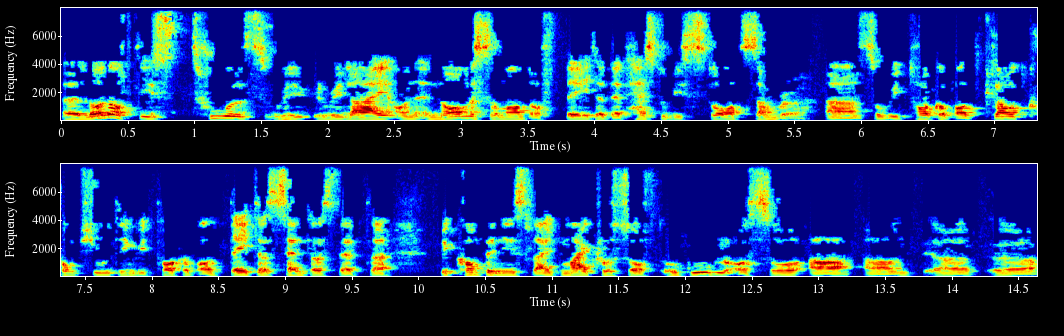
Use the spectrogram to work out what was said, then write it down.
a lot of these tools re rely on enormous amount of data that has to be stored somewhere. Uh, so we talk about cloud computing, we talk about data centers that uh, big companies like Microsoft or Google also um, uh, uh,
